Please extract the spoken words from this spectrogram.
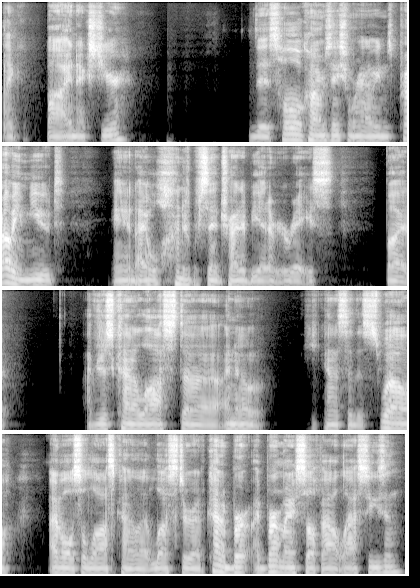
like by next year, this whole conversation we're having is probably mute, and I will 100% try to be at every race. But I've just kind of lost. Uh, I know he kind of said this as well. I've also lost kind of that luster. I've kind of burnt I burnt myself out last season.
